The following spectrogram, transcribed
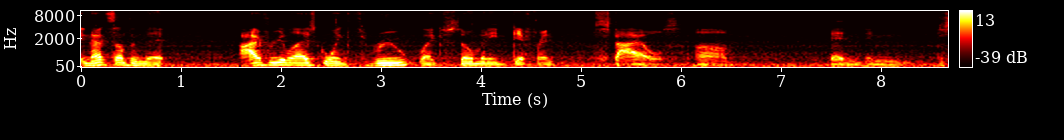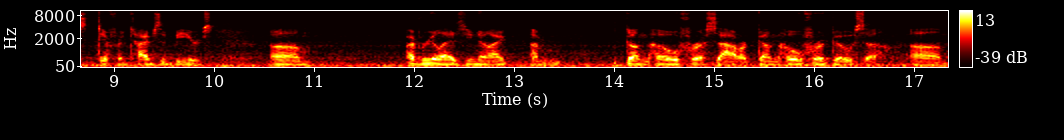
and that's something that I've realized going through like so many different styles um, and and just different types of beers. Um, I've realized, you know, I I'm gung ho for a sour, gung ho for a Gose. Um,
